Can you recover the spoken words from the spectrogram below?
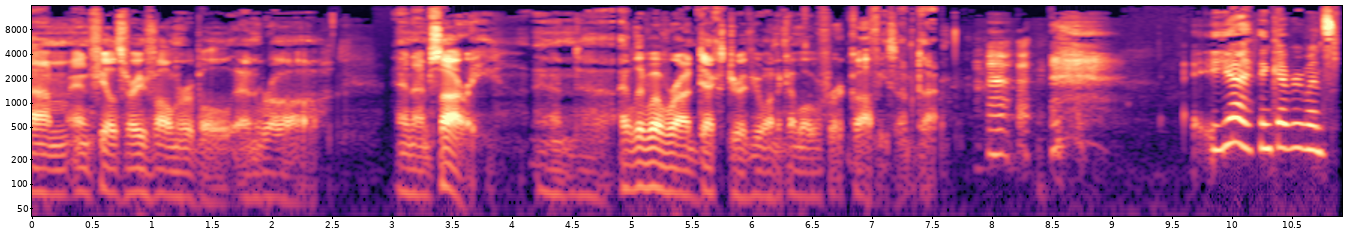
um, and feels very vulnerable and raw. And I'm sorry. And uh, I live over on Dexter. If you want to come over for a coffee sometime. Yeah, I think everyone's.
